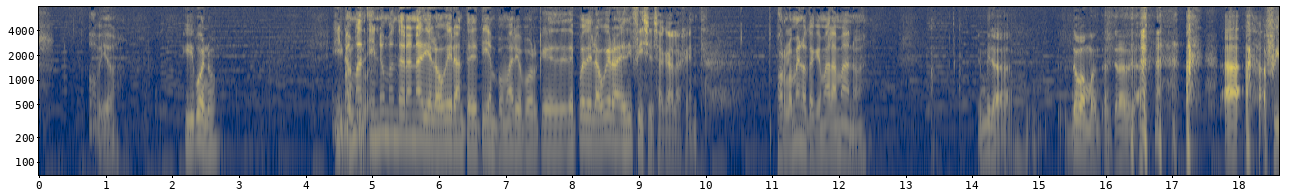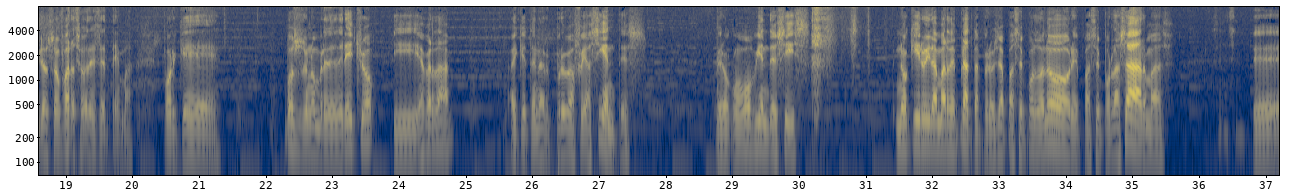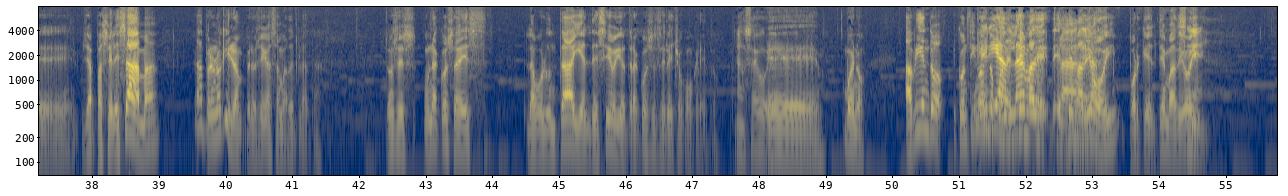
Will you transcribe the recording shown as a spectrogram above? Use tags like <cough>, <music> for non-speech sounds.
Obvio. Y bueno. Y, no, y no, mandar a nadie a la hoguera antes de tiempo, Mario, porque después de la hoguera es difícil sacar a la gente. Por lo menos te quema la mano. ¿eh? Mira, no vamos a entrar a, <laughs> a, filosofar sobre ese tema, porque vos sos un hombre de derecho y es verdad, hay que tener pruebas fehacientes, pero como vos bien decís, no quiero ir a Mar de Plata, pero ya pasé por Dolores, pasé por las armas, eh, ya pasé el Esama, ah, pero no quiero, pero llegás a Mar de Plata. Entonces, una cosa es la voluntad y el deseo y otra cosa es el hecho concreto. No, seguro. Eh, bueno, abriendo, continuando con el tema de, el tema de, hoy, porque el tema de hoy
